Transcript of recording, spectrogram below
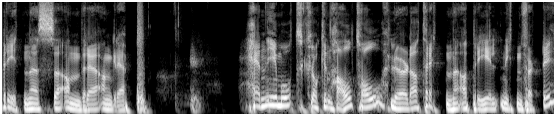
britenes andre angrep. Henimot klokken halv tolv lørdag 13. april 1940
